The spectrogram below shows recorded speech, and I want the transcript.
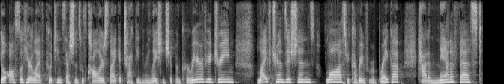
You'll also hear live coaching sessions with callers like attracting the relationship and career of your dream, life transitions, loss, recovering from a breakup, how to manifest,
